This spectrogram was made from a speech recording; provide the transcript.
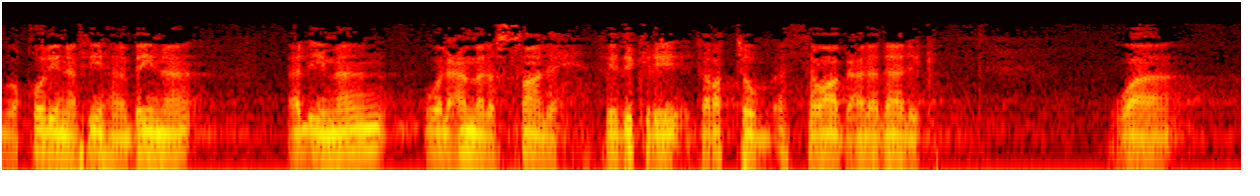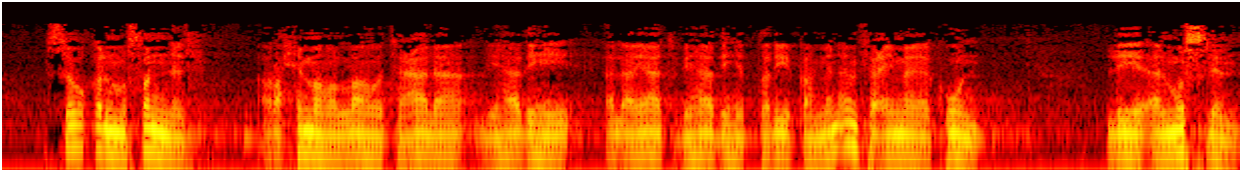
وقرن فيها بين الإيمان والعمل الصالح. في ذكر ترتب الثواب على ذلك. وسوق المصنف رحمه الله تعالى لهذه الآيات بهذه الطريقة من أنفع ما يكون للمسلم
